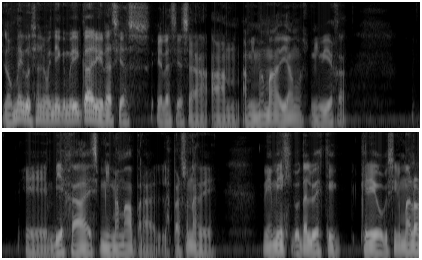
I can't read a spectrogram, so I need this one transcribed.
Los médicos decían que me tenían que medicar y gracias, gracias a, a, mi mamá, digamos, mi vieja. Eh, vieja es mi mamá para las personas de, de México, tal vez que creo que si, mal no,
